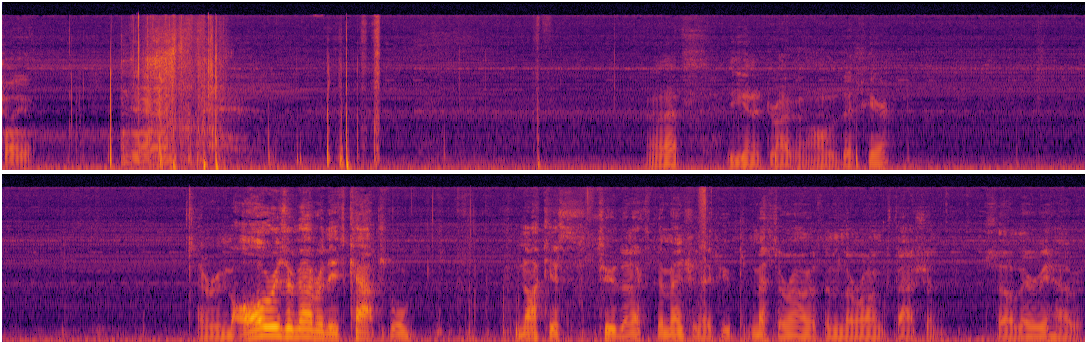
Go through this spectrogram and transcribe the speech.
show you. Yeah. Now that's the unit driving all of this here. And rem always remember these caps will knock you to the next dimension if you mess around with them in the wrong fashion. So there we have it.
